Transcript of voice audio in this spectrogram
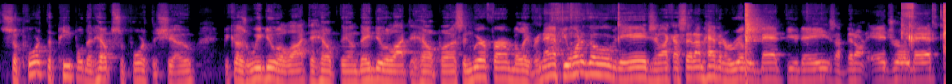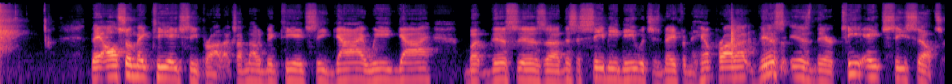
support the people that help support the show because we do a lot to help them. They do a lot to help us, and we're a firm believer. Now, if you want to go over the edge, and like I said, I'm having a really bad few days. I've been on edge really bad. They also make THC products. I'm not a big THC guy, weed guy, but this is uh, this is CBD, which is made from the hemp product. This is their THC seltzer.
